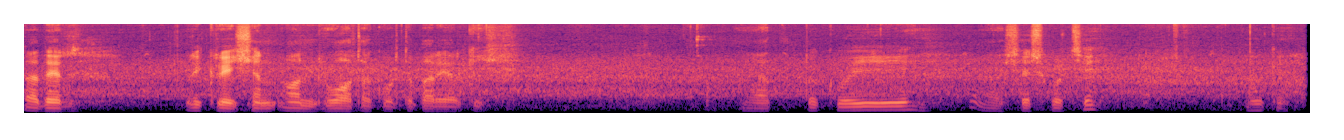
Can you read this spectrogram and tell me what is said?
তাদের রিক্রিয়েশন অন ওয়াটার করতে পারে আর কি। এতটুকুই শেষ করছি। ওকে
